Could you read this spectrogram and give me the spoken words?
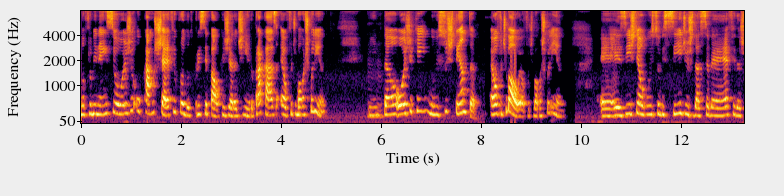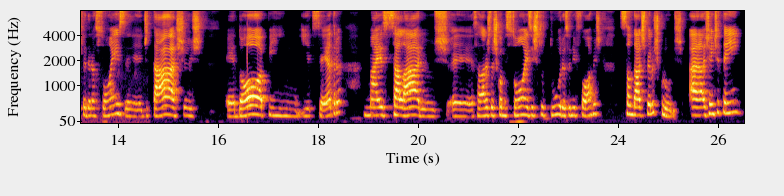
no Fluminense hoje, o carro-chefe, o produto principal que gera dinheiro para casa é o futebol masculino. Uhum. Então, hoje, quem nos sustenta é o futebol, é o futebol masculino. É, existem alguns subsídios da CBF, das federações, é, de taxas, é, doping e etc mas salários, é, salários das comissões, estruturas, uniformes, são dados pelos clubes. A, gente tem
